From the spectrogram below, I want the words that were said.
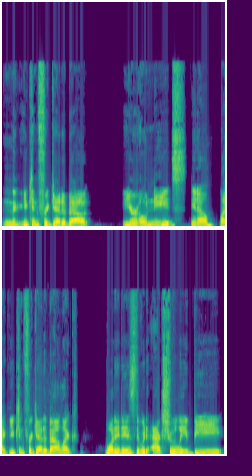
you can forget about your own needs. You know, like you can forget about like what it is that would actually be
